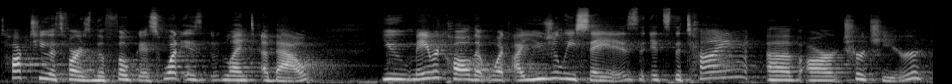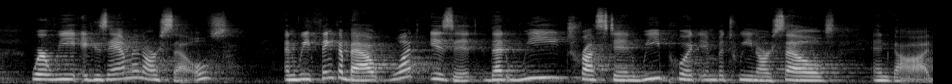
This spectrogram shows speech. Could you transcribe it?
talk to you as far as the focus, what is Lent about? You may recall that what I usually say is it's the time of our church year where we examine ourselves and we think about what is it that we trust in, we put in between ourselves and God.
